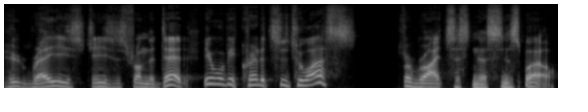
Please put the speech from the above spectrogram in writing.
who raised Jesus from the dead. It will be credited to us for righteousness as well.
